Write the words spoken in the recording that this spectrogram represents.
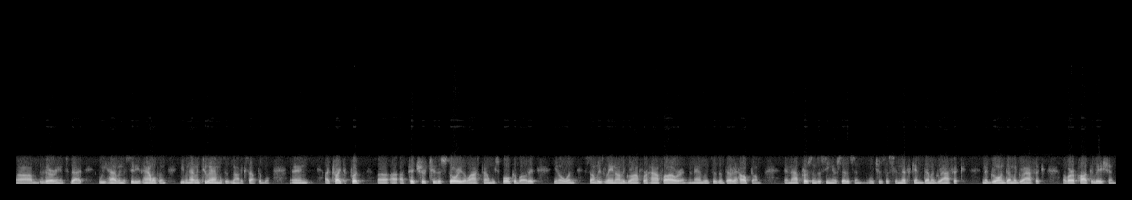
um, variance that we have in the city of Hamilton. Even having two ambulances is not acceptable. And I tried to put uh, a picture to the story the last time we spoke about it. You know, when somebody's laying on the ground for a half hour and an ambulance isn't there to help them, and that person's a senior citizen, which is a significant demographic and a growing demographic of our population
